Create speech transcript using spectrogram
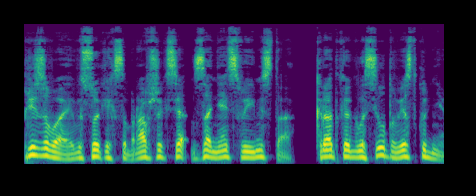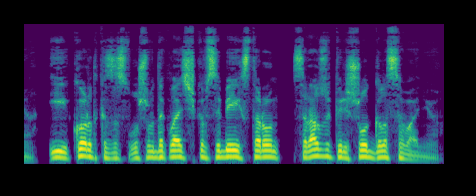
призывая высоких собравшихся занять свои места. Кратко огласил повестку дня и, коротко заслушав докладчиков с обеих сторон, сразу перешел к голосованию.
